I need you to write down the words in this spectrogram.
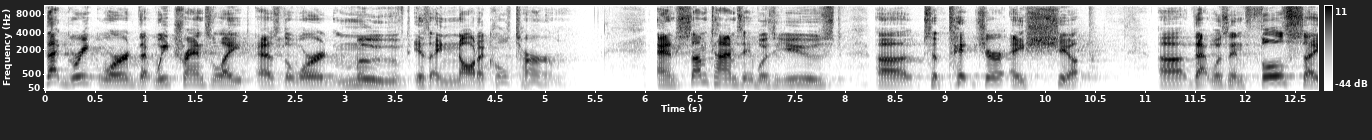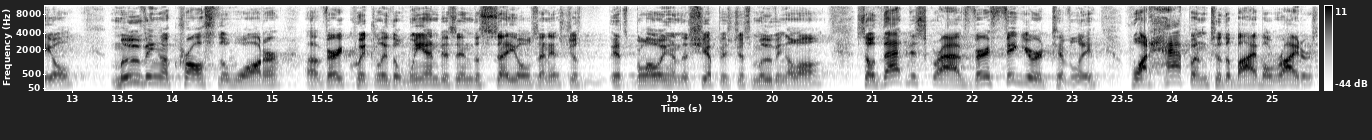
That Greek word that we translate as the word moved is a nautical term. And sometimes it was used uh, to picture a ship uh, that was in full sail moving across the water uh, very quickly. The wind is in the sails and it's just it's blowing and the ship is just moving along. So that describes very figuratively what happened to the Bible writers.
